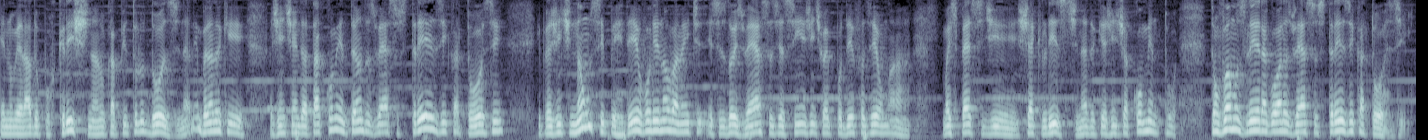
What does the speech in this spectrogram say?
enumerado por Krishna no capítulo 12. Né? Lembrando que a gente ainda está comentando os versos 13 e 14. E para a gente não se perder, eu vou ler novamente esses dois versos e assim a gente vai poder fazer uma, uma espécie de checklist né, do que a gente já comentou. Então vamos ler agora os versos 13 e 14.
